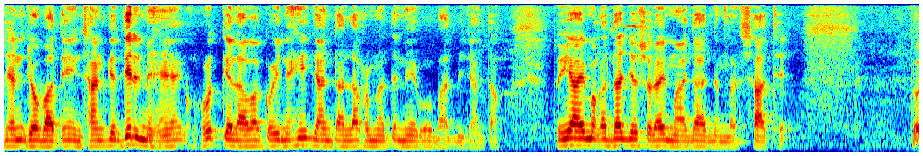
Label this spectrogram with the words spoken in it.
یعنی جو باتیں انسان کے دل میں ہیں، خود کے علاوہ کوئی نہیں جانتا۔ اللہ فرماتے میں وہ بات بھی جانتا ہوں۔ تو یہ آئے مقدس جو سرائے معدہ نمبر سات ہے۔ تو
